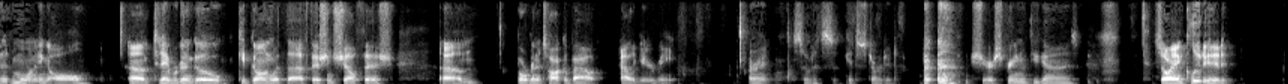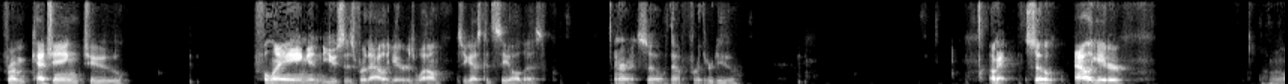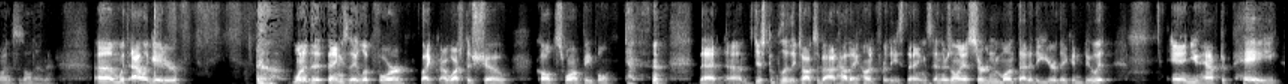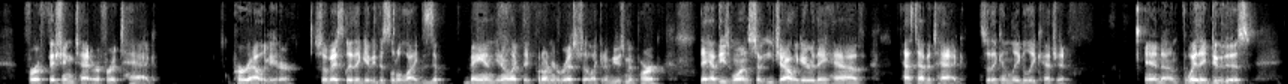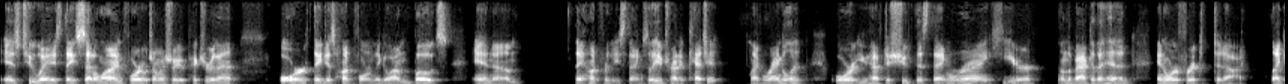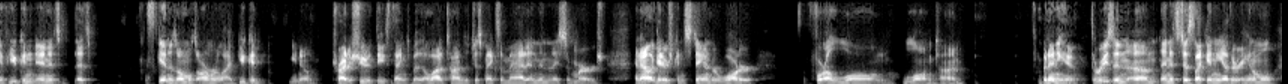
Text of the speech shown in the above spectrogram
Good morning, all. Um, today we're going to go keep going with uh, fish and shellfish, um, but we're going to talk about alligator meat. All right, so let's get started. Share screen with you guys. So I included from catching to filleting and uses for the alligator as well, so you guys could see all this. All right, so without further ado. Okay, so alligator, I don't know why this is all down there. Um, with alligator, one of the things they look for, like I watched this show called Swamp People that um, just completely talks about how they hunt for these things. And there's only a certain month out of the year they can do it. And you have to pay for a fishing tag or for a tag per alligator. So basically, they give you this little like zip band, you know, like they put on your wrist at like an amusement park. They have these ones, so each alligator they have has to have a tag so they can legally catch it. And um, the way they do this is two ways. They set a line for it, which I'm going to show you a picture of that, or they just hunt for them. They go out in boats and um, they hunt for these things. So they try to catch it, like wrangle it, or you have to shoot this thing right here on the back of the head in order for it to die. Like if you can, and it's it's skin is almost armor like. You could, you know, try to shoot at these things, but a lot of times it just makes them mad and then they submerge. And alligators can stay underwater for a long, long time. But anywho, the reason, um, and it's just like any other animal,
